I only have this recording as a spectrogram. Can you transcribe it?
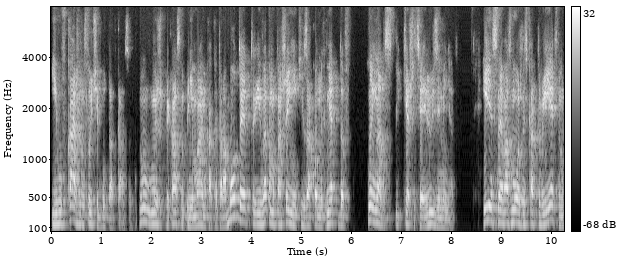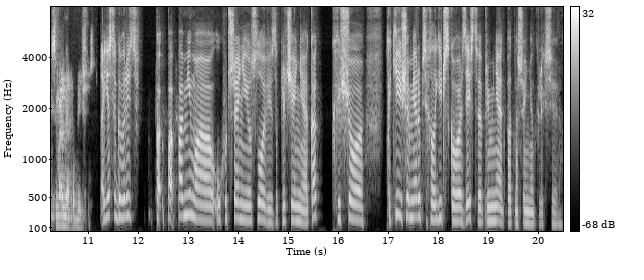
и его в каждом случае будут отказывать. Ну, мы же прекрасно понимаем, как это работает, и в этом отношении никаких законных методов, ну, не надо тешить себя иллюзиями, нет. Единственная возможность как-то влиять – это максимальная публичность. А если говорить помимо ухудшения условий заключения, как еще, какие еще меры психологического воздействия применяют по отношению к Алексею?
